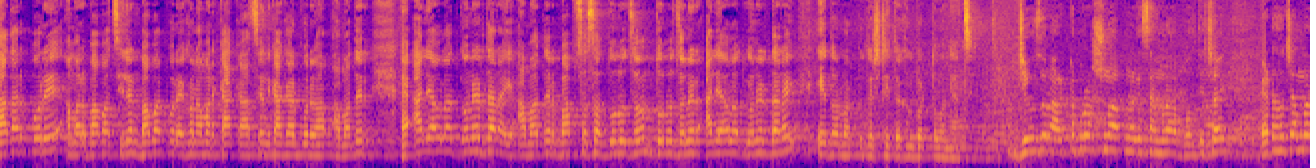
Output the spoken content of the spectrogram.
দাদার পরে আমার বাবা ছিলেন, বাবার পরে এখন আমার কাকা আছেন, কাকার পরে আমাদের আলী আউলাদ গণের দ্বারাই, আমাদের বাপ চাচা দুজন, দুজনের আলী আউলাদ গণের দ্বারাই এই দরবার প্রতিষ্ঠিত এখন বর্তমানে আছে। যে হুজুর, আরেকটা প্রশ্ন আপনার কাছে আমরা বলতে চাই। এটা হচ্ছে আমরা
